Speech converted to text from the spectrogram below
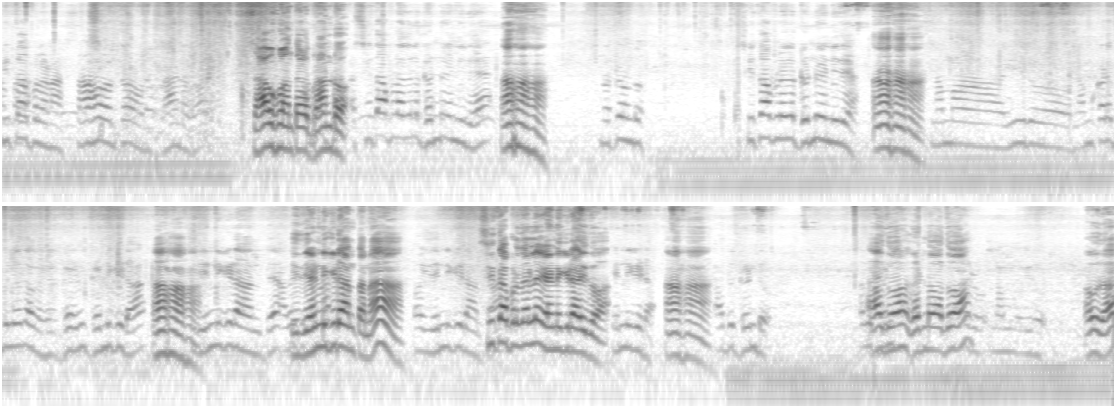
ಸೀತಾಫಲ ಅಣ್ಣ ಸಾಹು ಅಂತ ಒಂದು ಬ್ರ್ಯಾಂಡ್ ಅದು. ಸಾಹು ಅಂತೇಳಿ ಬ್ರಾಂಡು ಸೀತಾಫಲದಲ್ಲಿ ಗಂಡು ಹೆಣ್ಣಿದೆ. ಹಾಂ ಹಾಂ ಹಾಂ. ಮತ್ತೆ ಒಂದು ಸೀತಾಫಲದಲ್ಲಿ ಗಂಡು ಹೆಣ್ಣಿದೆ. ಹಾಂ ಹಾಂ ಹಾಂ. ನಮ್ಮ ಇದು ನಮ್ಮ ಕಡೆ ಬೆಳೆಯೋದು ಅದು ಗಂಡು- ಗಂಡು ಗಿಡ. ಹಾಂ ಹಾಂ ಹಾಂ. ಇದು ಹೆಣ್ಣು ಗಿಡ ಅಂತೆ. ಅದು ಇದು ಹೆಣ್ಣು ಗಿಡ ಅಂತನಾ? ಇದು ಹೆಣ್ಣು ಗಿಡ ಅಂತ. ಸೀತಾಪುರದಲ್ಲೇ ಹೆಣ್ಣು ಗಿಡ ಇದು. ಹೆಣ್ಣು ಗಿಡ. ಹಾಂ ಹಾಂ. ಅದು ಗಂಡು. ಅದು ಗಂಡು. ಅದು? ಅದು ನಮ್ಮ ಇದು. ಹೌದಾ?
